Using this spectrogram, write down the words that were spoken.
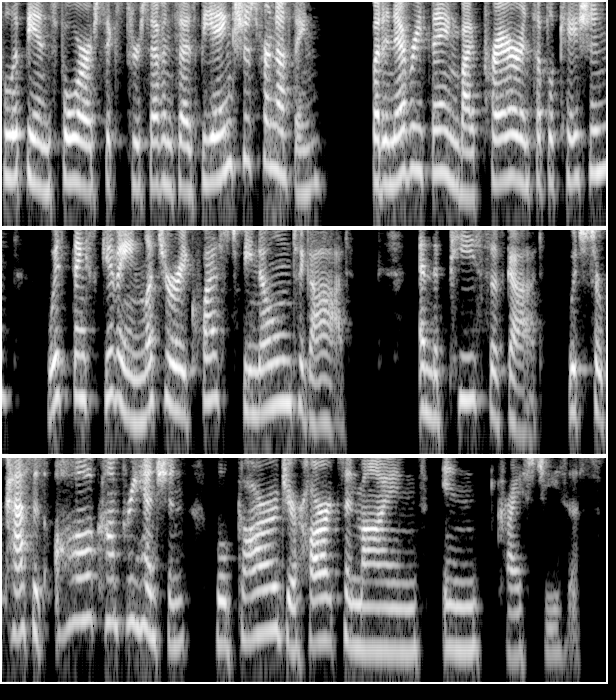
Philippians 4 6 through 7 says, Be anxious for nothing, but in everything, by prayer and supplication, with thanksgiving, let your request be known to God. And the peace of God, which surpasses all comprehension, will guard your hearts and minds in Christ Jesus.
